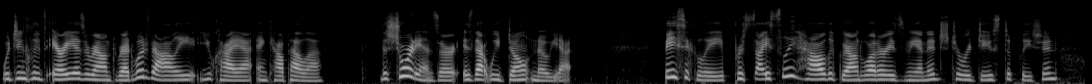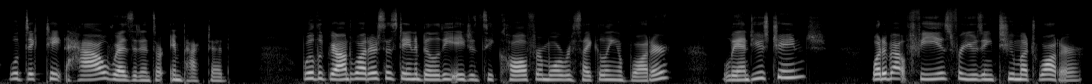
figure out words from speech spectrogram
which includes areas around Redwood Valley, Ukiah, and Calpella? The short answer is that we don't know yet. Basically, precisely how the groundwater is managed to reduce depletion will dictate how residents are impacted. Will the Groundwater Sustainability Agency call for more recycling of water? Land use change? What about fees for using too much water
